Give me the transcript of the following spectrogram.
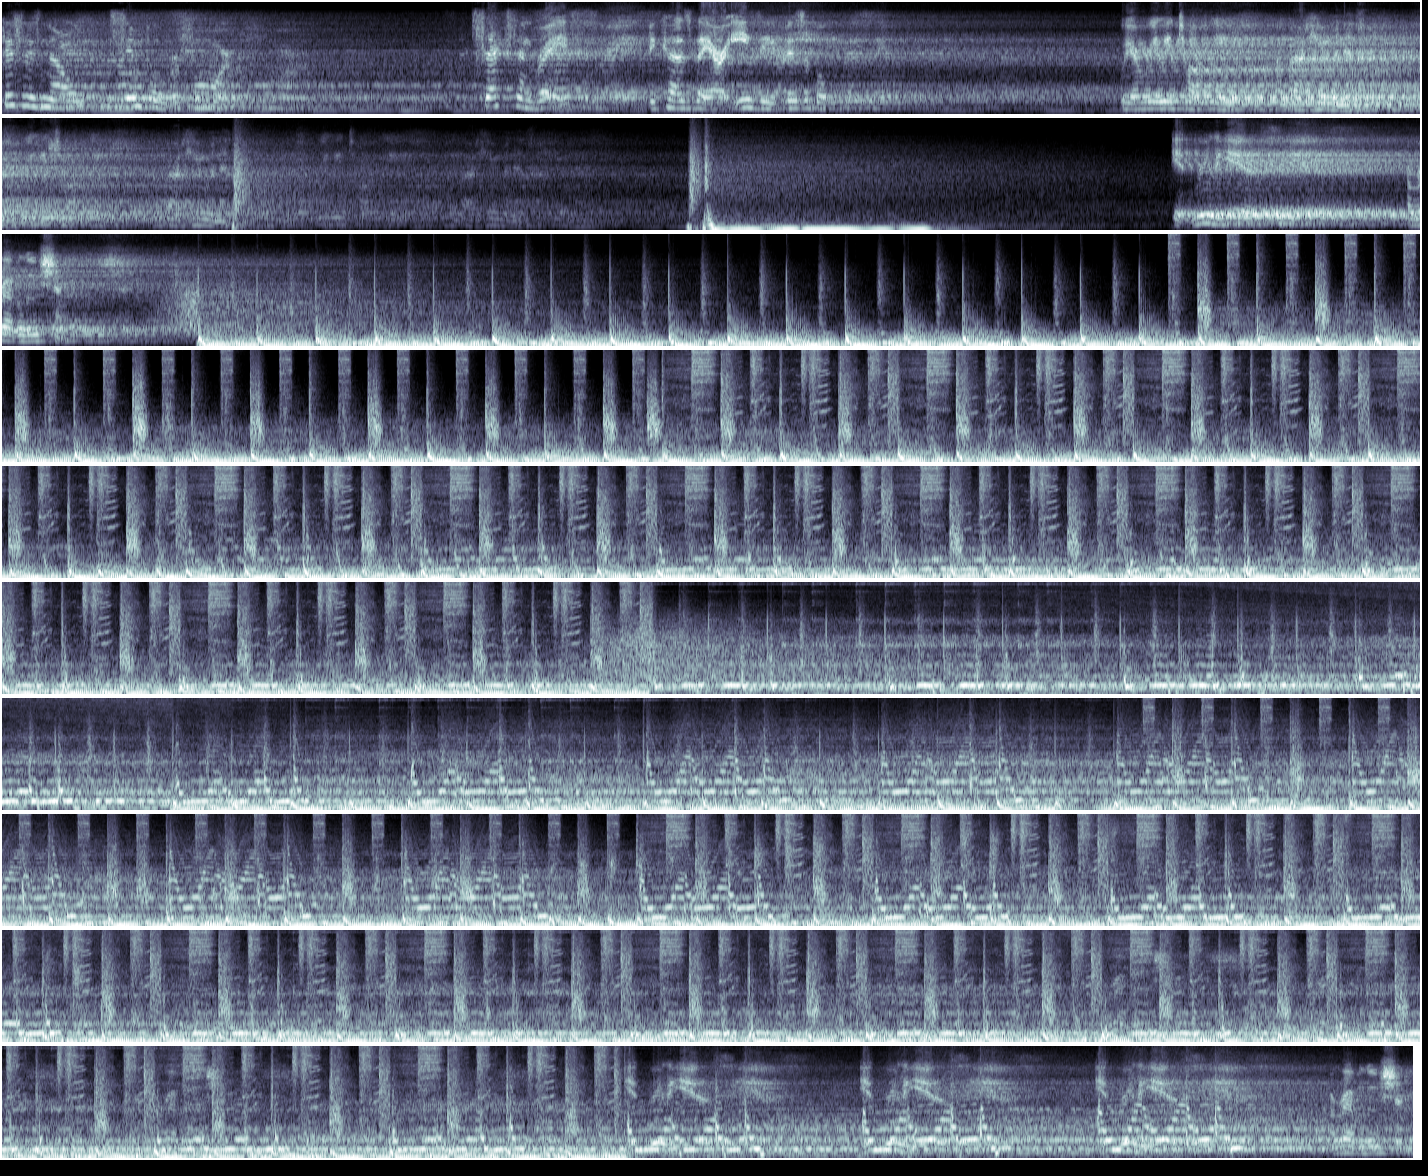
This is no simple reform. Sex and race, because they are easy, visible. We are really talking about humanism. It really is a revolution. It really is. It really is a revolution.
